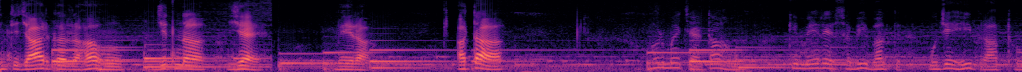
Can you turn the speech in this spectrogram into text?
इंतज़ार कर रहा हूँ जितना यह मेरा। अतः, और मैं चाहता हूँ कि मेरे सभी भक्त मुझे ही प्राप्त हो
